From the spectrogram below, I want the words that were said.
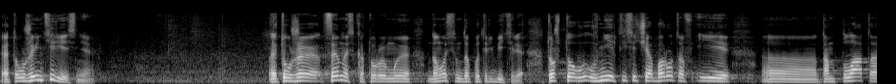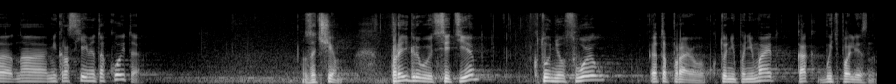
это уже интереснее. Это уже ценность, которую мы доносим до потребителя. То, что в ней тысячи оборотов и э, там плата на микросхеме такой-то, зачем? Проигрывают все те, кто не усвоил это правило, кто не понимает, как быть полезным.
